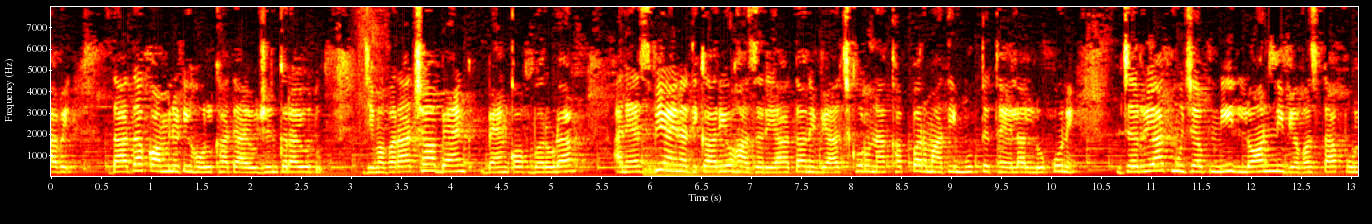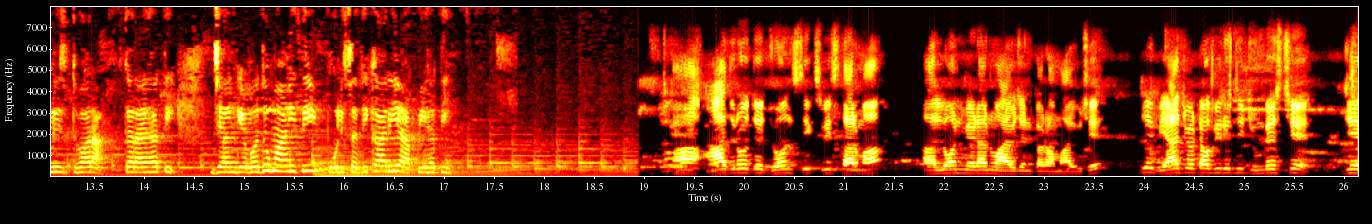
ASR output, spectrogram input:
આવેલ દાદા કોમ્યુનિટી હોલ ખાતે આયોજન કરાયું હતું, જેમાં Varachha bank bank of Baroda અને એસબીઆઈના અધિકારીઓ હાજર રહ્યા હતા અને વ્યાજખોરોના ખપ્પરમાંથી મુક્ત થયેલા લોકોને જરૂરિયાત મુજબની લોનની વ્યવસ્થા પોલીસ દ્વારા કરાઈ હતી, જે અંગે વધુ માહિતી પોલીસ અધિકારીએ આપી હતી. આજ રોજ ઝોન સિક્સ વિસ્તારમાં લોન મેળાનું આયોજન કરવામાં આવ્યું છે. જે વ્યાજ વટાવ વિરુદ્ધની ઝુંબેશ છે, જે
